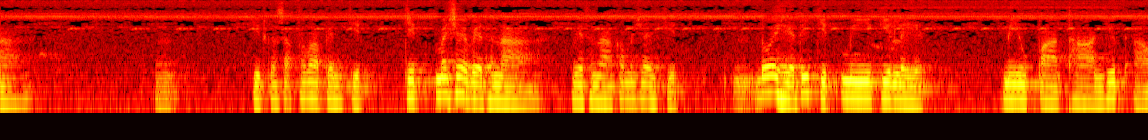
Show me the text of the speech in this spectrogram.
นาจิตก็สักเท่าว่าเป็นจิต จิตไม่ใช่เวทนา เวทนาก็ไม่ใช่จิต โดยเหตุที่จิตมีกิเลส มีอุปาทานยึดเอา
